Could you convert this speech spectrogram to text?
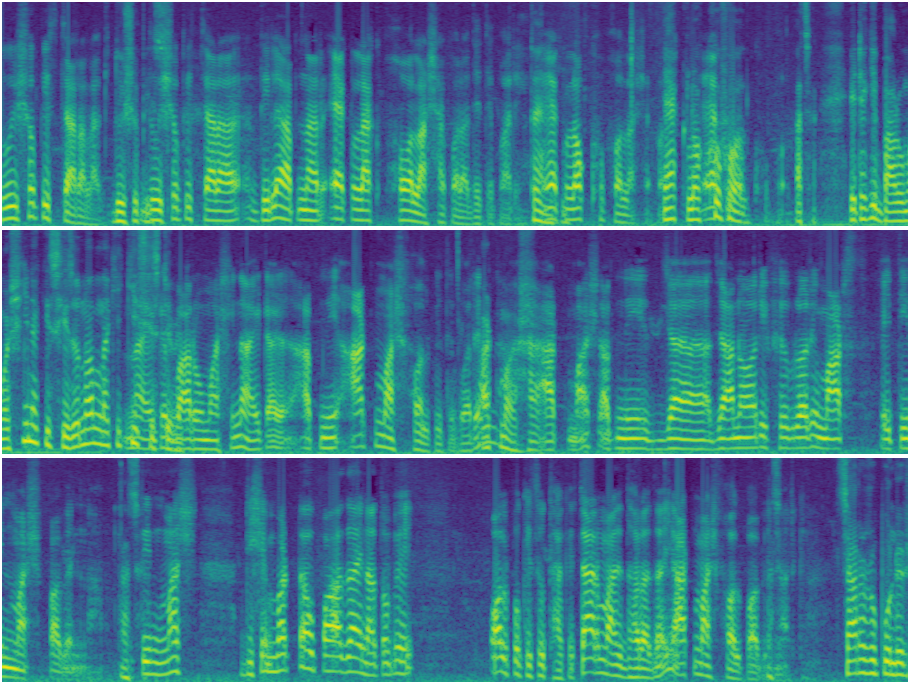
দুইশো পিস চারা লাগবে। দুইশো পিস। দুইশো পিস চারা দিলে আপনার এক লাখ ফল আশা করা যেতে পারে। এক লক্ষ ফল আশা করা। এক লক্ষ ফল? আচ্ছা এটা কি বারো মাসই নাকি সিজনাল নাকি কি সিস্টেম বারো মাসই না এটা আপনি আট মাস ফল পেতে পারেন। আট মাস? হ্যাঁ আট মাস। আপনি জানুয়ারি ফেব্রুয়ারি মার্চ এই তিন মাস পাবেন না। আচ্ছা। তিন মাস ডিসেম্বরটাও পাওয়া যায় না তবে অল্প কিছু থাকে। চার মাস ধরা যায় আট মাস ফল পাবেন আচ্ছা। আর কি। চারা রোপণের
